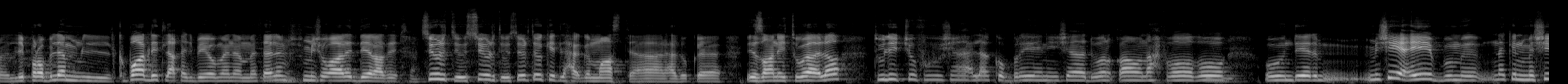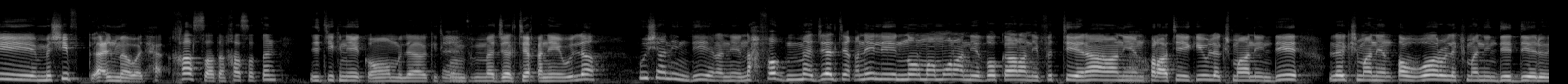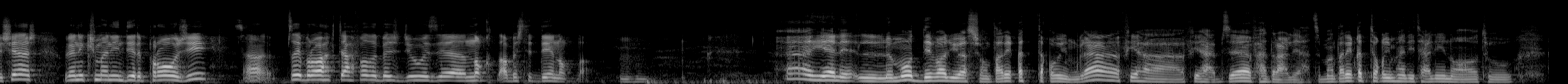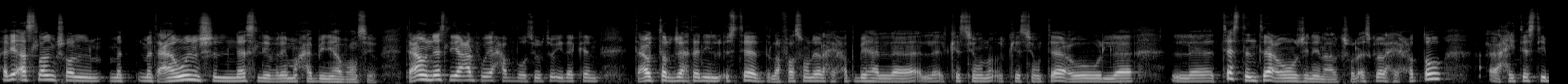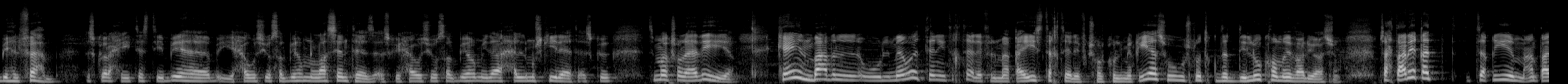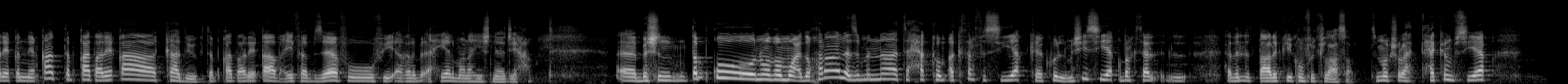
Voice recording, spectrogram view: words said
les problèmes الكبار اللي تلاقيت بهم أنا مثلا في مشواري الدراسي surtout surtout surtout كي تلحق الماستر هذوك les années voilà تولي تشوف واش على كوبريني شاد ورقة ونحفظ وندير ماشي عيب لكن ماشي ماشي في على المواد خاصة خاصة لي techniquement ولا كي إيه. تكون في مجال تقني ولا واش راني ندير؟ راني نحفظ مجال تقني اللي normalement راني دوكا راني في ال terrain راني آه. نبراتيكي ولا كش ماني ندير ولا كش ماني نطور ولا كش ماني ندير des recherches ولا كش ماني ندير projet آه، تصيب روحك تحفظ باش تجوز آه، نقطة باش تدي نقطة. آه هي le mode d'évaluation طريقة التقويم كاع فيها فيها بزاف هضره عليها. تما طريقة التقويم هذه تاع les notes هذه أصلا شغل ما- تعاونش الناس اللي vraiment حابين يافونسيو. تعاون الناس اللي يعرفوا يحفظوا surtout إذا كان تعاود ترجع ثاني للأستاذ la façon اللي راح يحط بها ال- ال- ال question ال question تاعو ال- ال- ال test نتاعو en général شغل est-ce que راح يحطوا راح يتستي به الفهم. est-ce que راح يتستي به يحوس يوصل بهم la synthèse est-ce que يحوس يوصل بهم إلى حل المشكلات est-ce que تما شغل هذه هي. كاين بعض ال... والمواد ثاني تختلف المقاييس تختلف شغل كل مقياس وشنو تقدر دير له comme évaluation بصح طريقة التقييم عن طريق النقاط تبقى طريقة caduque تبقى طريقة ضعيفة بزاف وفي أغلب الأحيان ما راهيش ناجحة. آه، باش نطبقوا نظم واحدة أخرى لازم لنا تحكم أكثر في السياق ككل. ماشي السياق برك تاع هذا الطالب كي يكون في ال classe. تما راح تتحكم في السياق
